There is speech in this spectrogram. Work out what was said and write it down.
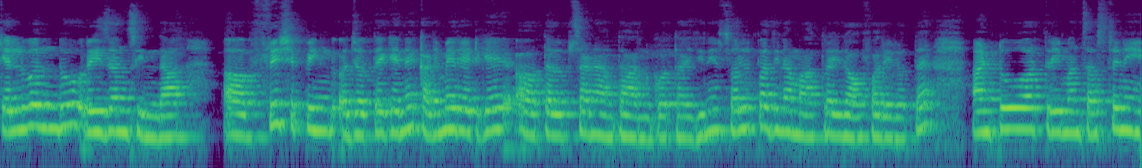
ಕೆಲವೊಂದು ರೀಸನ್ಸಿಂದ ಫ್ರೀ ಶಿಪ್ಪಿಂಗ್ ಜೊತೆಗೇ ಕಡಿಮೆ ರೇಟ್ಗೆ ತಲುಪಿಸೋಣ ಅಂತ ಅನ್ಕೋತಾ ಇದ್ದೀನಿ. ಸ್ವಲ್ಪ ದಿನ ಮಾತ್ರ ಇದು ಆಫರ್ ಇರುತ್ತೆ. And two or three months ಅಷ್ಟೇ ಈ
